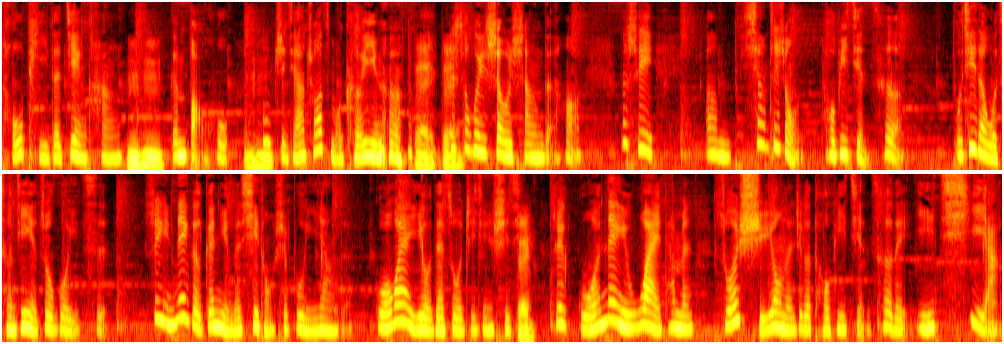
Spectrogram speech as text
头皮的健康，嗯哼，跟保护，用指甲抓怎么可以呢？对 对，这是会受伤的哈。那所以，嗯，像这种头皮检测，我记得我曾经也做过一次。所以那个跟你们的系统是不一样的，国外也有在做这件事情。对，所以国内外他们所使用的这个头皮检测的仪器呀，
